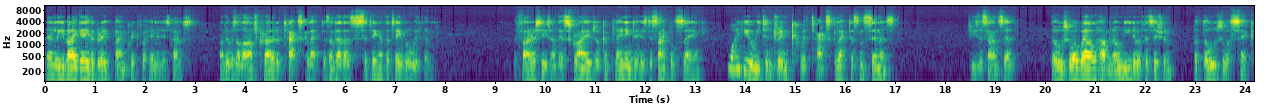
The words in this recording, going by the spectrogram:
Then Levi gave a great banquet for him in his house, and there was a large crowd of tax collectors and others sitting at the table with them. The Pharisees and their scribes were complaining to his disciples, saying, Why do you eat and drink with tax collectors and sinners? Jesus answered, Those who are well have no need of a physician, but those who are sick.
